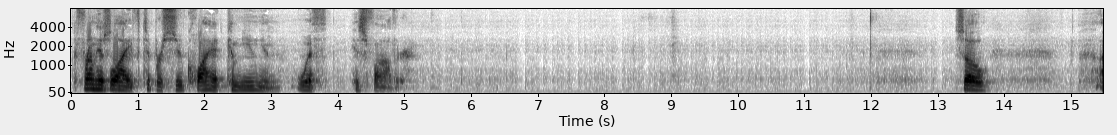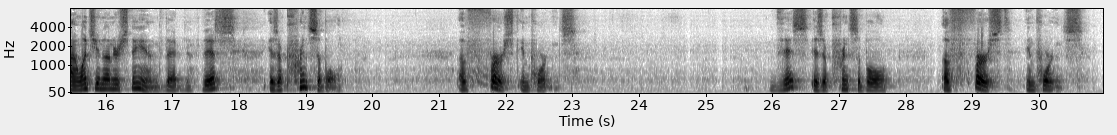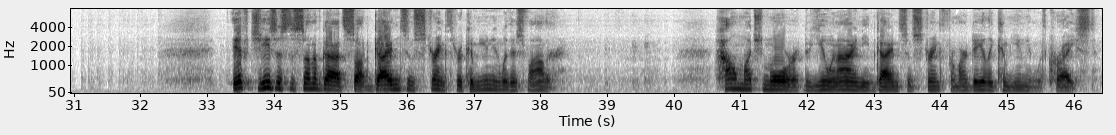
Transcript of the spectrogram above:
from his life to pursue quiet communion with his Father. So, I want you to understand that this is a principle of first importance. This is a principle of first importance. If Jesus, the Son of God, sought guidance and strength through communion with his Father, how much more do you and I need guidance and strength from our daily communion with Christ?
